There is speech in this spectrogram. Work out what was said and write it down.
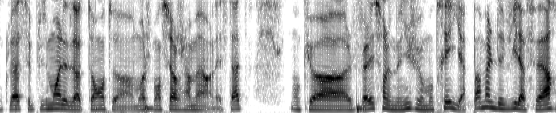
Donc là, c'est plus ou moins les attentes. Euh, moi, je m'en sers jamais, hein, les stats. Donc, euh, je vais aller sur le menu. Je vais vous montrer. Il y a pas mal de villes à faire.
